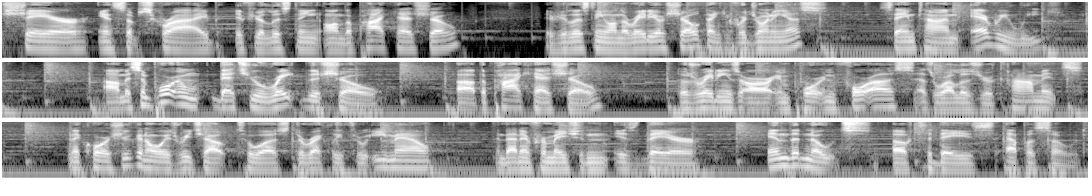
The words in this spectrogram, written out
share, and subscribe if you're listening on the podcast show. If you're listening on the radio show, thank you for joining us. Same time every week. Um, it's important that you rate the show, uh, the podcast show. Those ratings are important for us as well as your comments. And of course, you can always reach out to us directly through email, and that information is there in the notes of today's episode.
